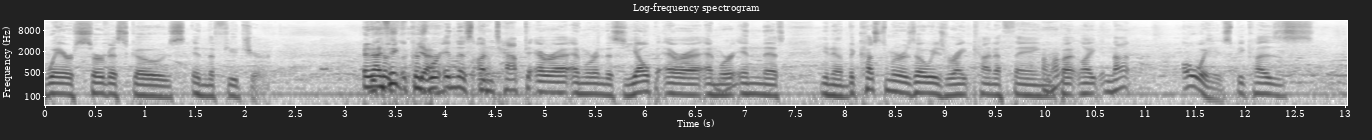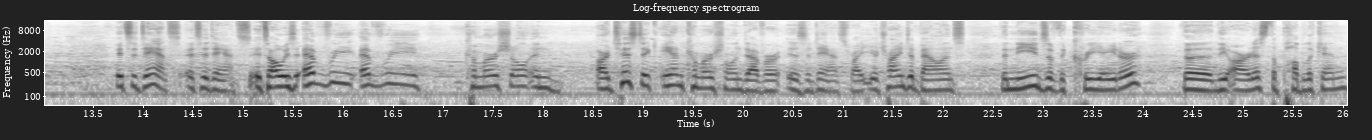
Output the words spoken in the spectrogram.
where service goes in the future? And because, I think because yeah. we're in this Untappd era and we're in this Yelp era and we're in this, you know, the customer is always right kind of thing, Uh-huh. but like not always because It's a dance. It's a dance. It's always every every commercial and artistic and commercial endeavor is a dance, right? You're trying to balance the needs of the creator, the the artist, the publican,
